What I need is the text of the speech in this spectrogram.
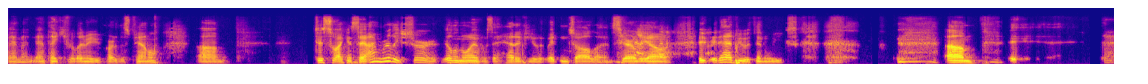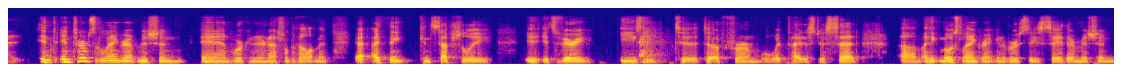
and, and thank you for letting me be part of this panel. Um, just so I can say, I'm really sure Illinois was ahead of you at Njala and Sierra Leone. It, it, had to be within weeks. um, in, in terms of the land grant mission and work in international development, I think conceptually it, it's very easy to, to affirm what Titus just said. Um, I think most land-grant universities say their mission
